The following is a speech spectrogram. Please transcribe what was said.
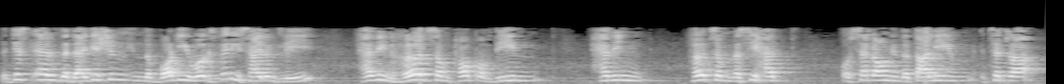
That just as the digestion in the body works very silently, having heard some talk of deen, having heard some nasihat, or sat down in the talim, etc.,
